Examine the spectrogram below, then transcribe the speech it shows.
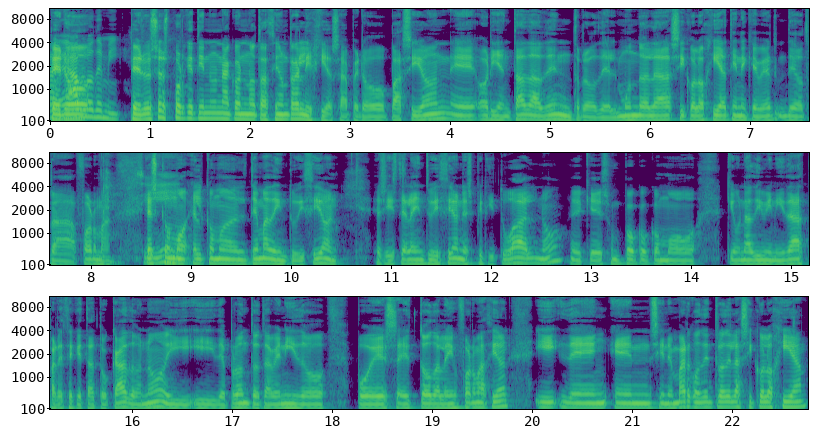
pero, hablo de mí. Pero eso es porque tiene una connotación religiosa, pero pasión eh, orientada dentro del mundo de la psicología tiene que ver de otra forma. Es como el, como el tema de intuición. Existe la intuición espiritual, ¿no? Eh, que es un poco como que una divinidad parece que te ha tocado, ¿no? Y, de pronto te ha venido pues toda la información. Y en, sin embargo, dentro de la psicología,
